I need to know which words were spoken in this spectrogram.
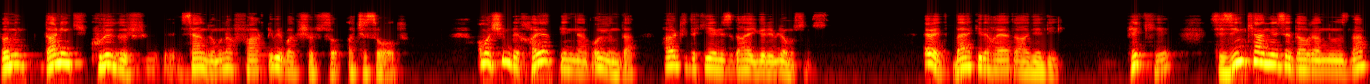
Dunning-Kruger sendromuna farklı bir bakış açısı, açısı oldu. Ama şimdi hayat denilen oyunda haritadaki yerinizi daha iyi görebiliyor musunuz? Evet, belki de hayat adil değil. Peki, sizin kendinize davrandığınızdan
